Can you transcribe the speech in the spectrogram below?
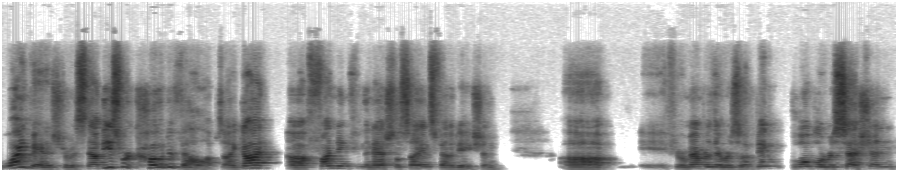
wideband instruments. Now, these were co-developed. I got uh, funding from the National Science Foundation. Uh, if you remember, there was a big global recession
